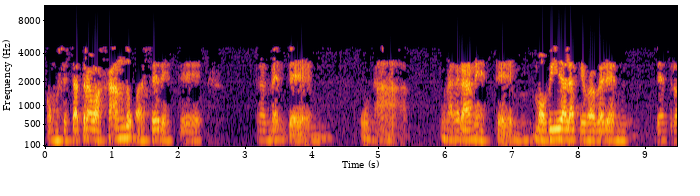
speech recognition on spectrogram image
como se está trabajando, va a ser este, realmente una, una gran este, movida la que va a haber en, dentro,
